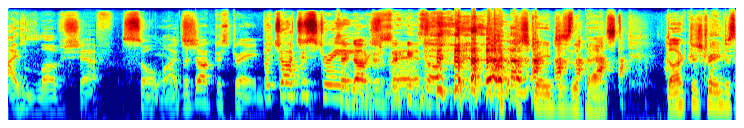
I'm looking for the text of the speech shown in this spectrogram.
I love Chef so much. But Doctor Strange. But Doctor on. Strange, Say Doctor man. Strange. Doctor Strange is the best. Doctor Strange is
